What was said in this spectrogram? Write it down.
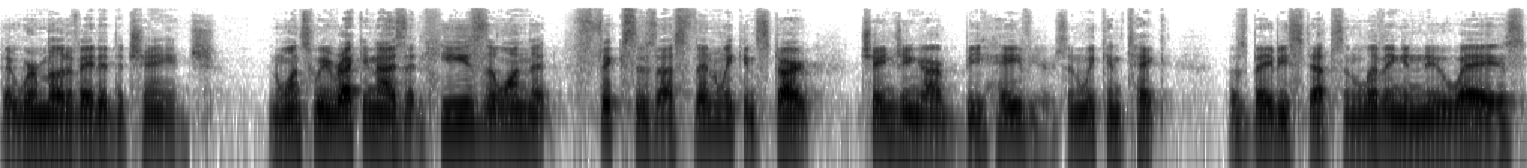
that we're motivated to change. And once we recognize that He's the one that fixes us, then we can start changing our behaviors and we can take those baby steps and living in new ways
